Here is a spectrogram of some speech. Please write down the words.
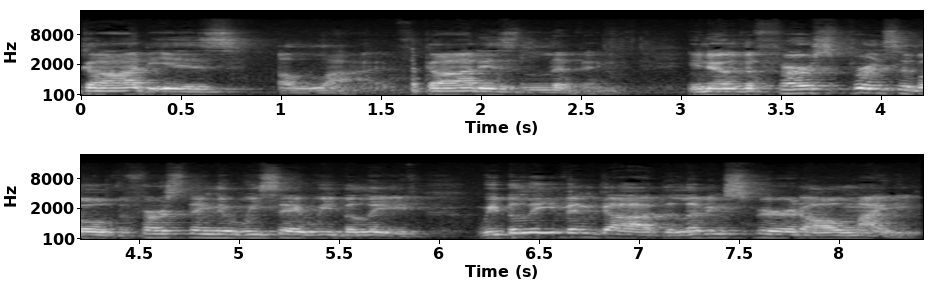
God is alive. God is living. You know, the first principle, the first thing that we say we believe, we believe in God, the living spirit almighty.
